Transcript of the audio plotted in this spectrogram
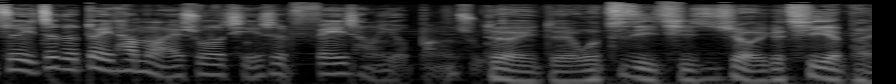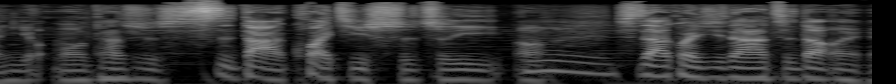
所以这个对他们来说其实是非常有帮助。对对，我自己其实就有一个企业朋友哦，他是四大会计师之一哦。嗯。四大会计大家知道，哎，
